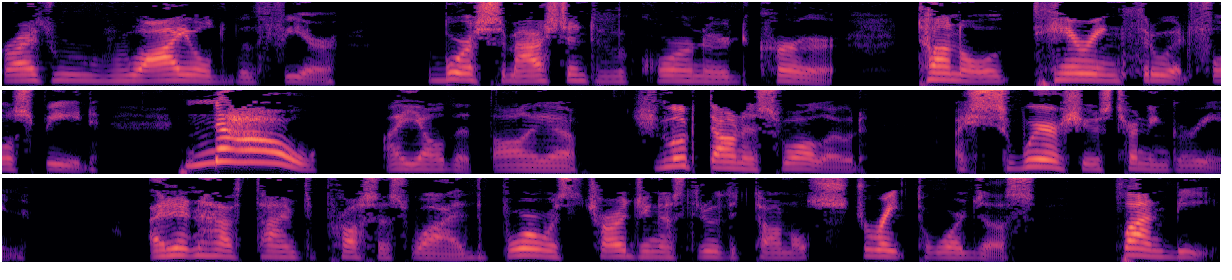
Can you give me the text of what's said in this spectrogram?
Her eyes were wild with fear. The boar smashed into the cornered cur tunnel, tearing through at full speed. Now! I yelled at Thalia. She looked down and swallowed. I swear she was turning green. I didn't have time to process why. The boar was charging us through the tunnel, straight towards us. Plan B.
